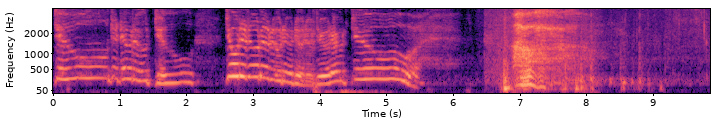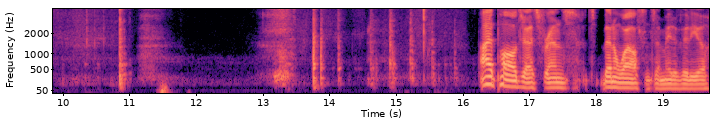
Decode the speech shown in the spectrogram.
do do do do do do do do do do do do do. I apologize, friends. It's been a while since I made a video.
